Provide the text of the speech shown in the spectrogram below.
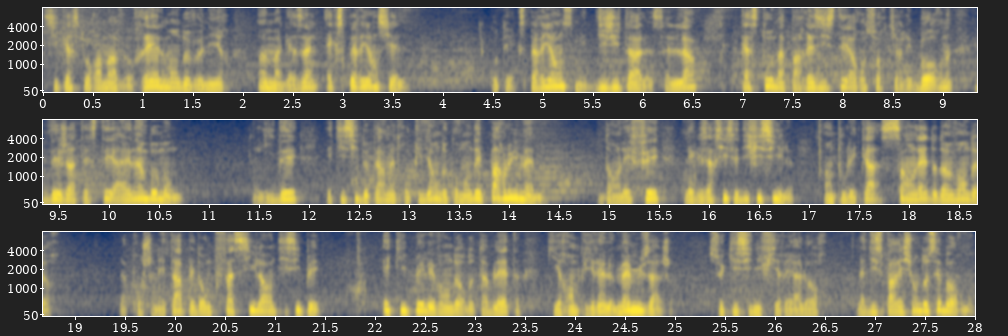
si Castorama veut réellement devenir un magasin expérientiel. Côté expérience, mais digitale celle-là, Casto n'a pas résisté à ressortir les bornes déjà testées à Hénin-Beaumont. L'idée est ici de permettre au client de commander par lui-même. Dans les faits, l'exercice est difficile, en tous les cas sans l'aide d'un vendeur. La prochaine étape est donc facile à anticiper. Équiper les vendeurs de tablettes qui rempliraient le même usage ce qui signifierait alors la disparition de ces bornes.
